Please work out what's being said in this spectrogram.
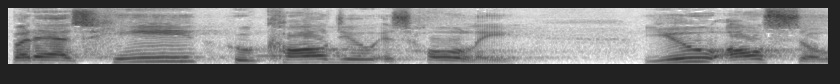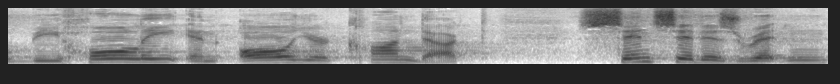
But as he who called you is holy, you also be holy in all your conduct, since it is written,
